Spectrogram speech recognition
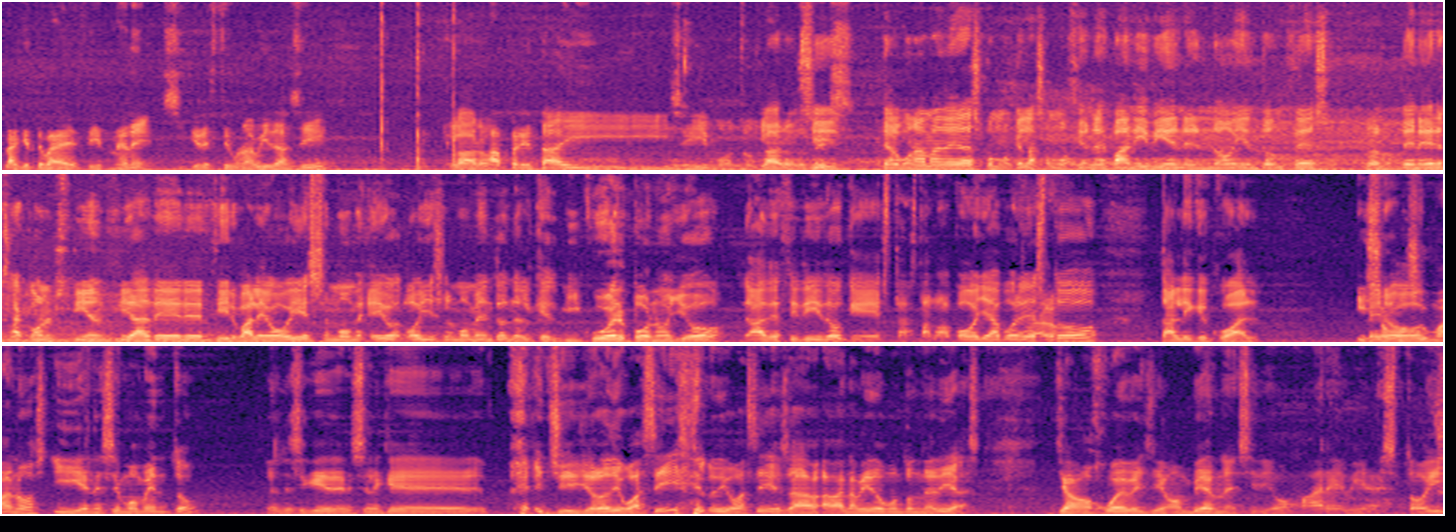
la que te va a decir, nene, si quieres tener una vida así, Claro. aprieta y, y seguimos, ¿no? Claro, Entonces, sí. De alguna manera es como que las emociones van y vienen, ¿no? Y entonces Claro. tener esa conciencia de decir, vale, hoy es, el eh, hoy es el momento en el que mi cuerpo, no yo, ha decidido que está hasta la polla por Claro. esto, tal y que cual. Y Pero- somos humanos y en ese momento, en ese, que, en el que yo, yo lo digo así, lo digo así, o sea, han habido un montón de días. Llega un jueves, llega un viernes y digo, madre mía, estoy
